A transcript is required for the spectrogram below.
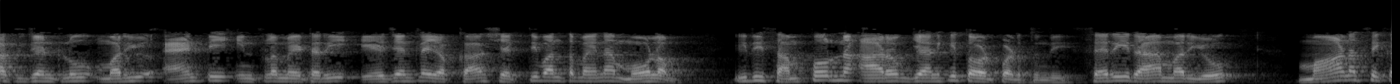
ఆక్సిడెంట్లు మరియు యాంటీ ఇన్ఫ్లమేటరీ ఏజెంట్ల యొక్క శక్తివంతమైన మూలం. ఇది సంపూర్ణ ఆరోగ్యానికి తోడ్పడుతుంది. శరీర మరియు మానసిక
